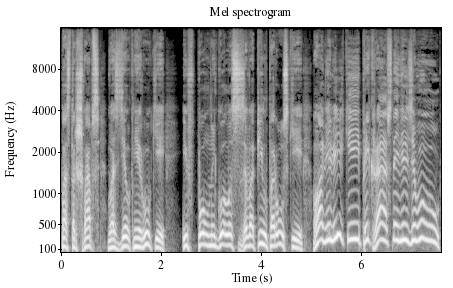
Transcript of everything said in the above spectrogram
Пастор Швабс воздел к ней руки и в полный голос завопил по-русски «О, великий и прекрасный Вельзевул!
